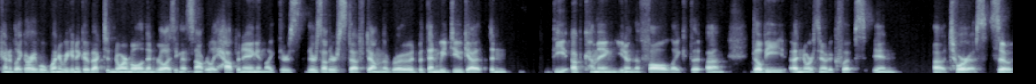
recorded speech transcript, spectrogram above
kind of like all right well when are we going to go back to normal and then realizing that's not really happening and like there's there's other stuff down the road but then we do get the the upcoming you know in the fall like the um there'll be a north node eclipse in uh taurus. So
